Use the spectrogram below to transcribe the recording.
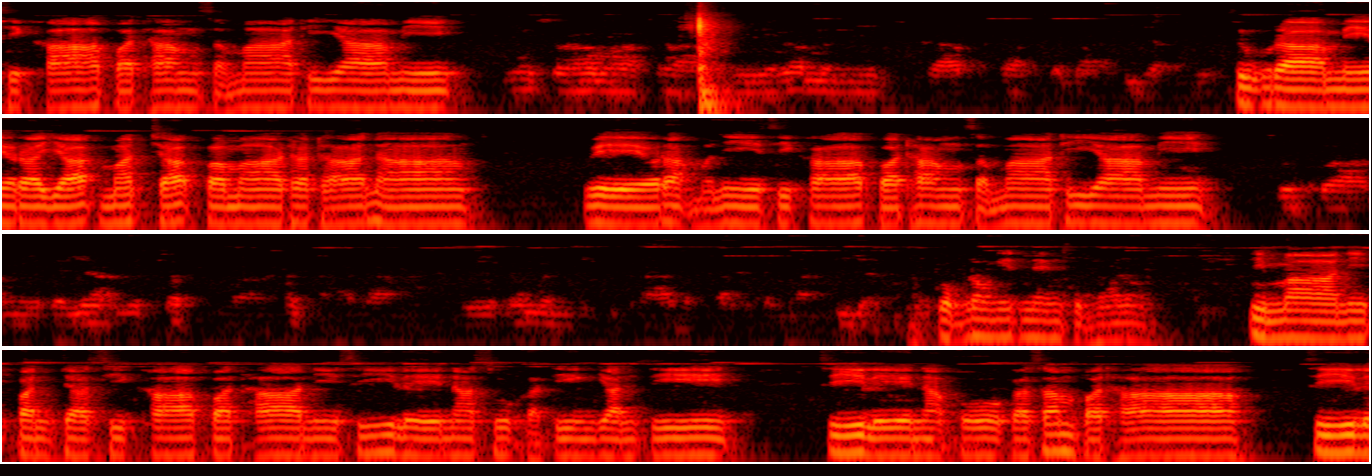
สิกขาปะทังสมาธิยามิมุสาวาทาเวรมณีสิกขาปะทังสมาธิยามิสุราเมรยะมัชฌะปมาทฐานา เวรมณีสิกขาปะทังสมาธิยามิยามีกขมลมลงนิดนึงกลมหัวลงอิมานิปัญจสิกขาปะทานิสีเลนะสุขติงยันติสีเลนะโภกสัมปทาสีเล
